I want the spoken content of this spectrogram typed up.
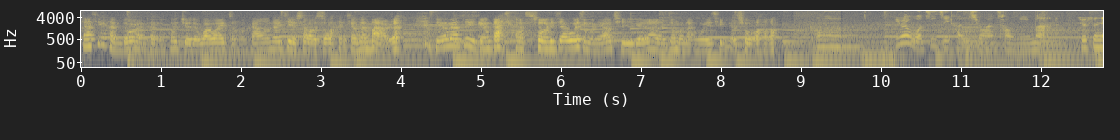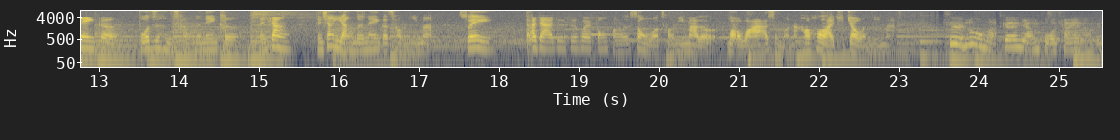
相信很多人可能会觉得 Y Y 怎么刚刚在介绍的时候很像在骂人，你要不要自己跟大家说一下，为什么你要取一个让人这么难为情的绰号？嗯，因为我自己很喜欢草泥马，就是那个脖子很长的那个，很像很像羊的那个草泥马，所以大家就是会疯狂的送我草泥马的娃娃啊什么，然后后来就叫我泥马。所以落马跟羊驼差在哪里？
